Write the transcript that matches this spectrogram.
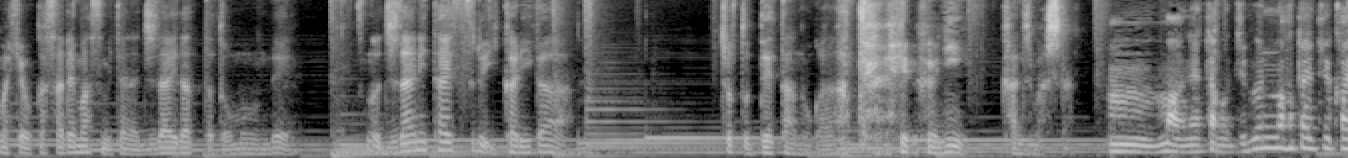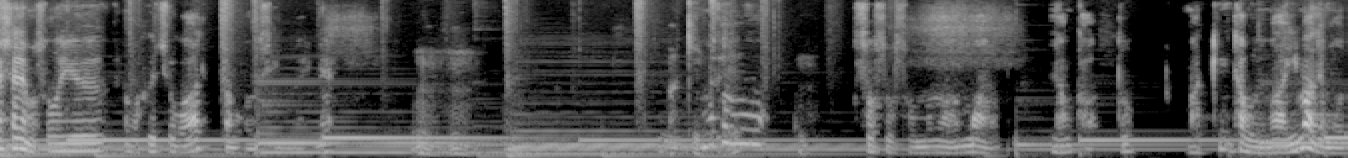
まあ、評価されますみたいな時代だったと思うんで、その時代に対する怒りが、ちょっと出たのかなっていうふうに感じました。うん、まあね、多分自分の働いてる会社でもそういう風潮があったのかもしれないね。うんうん。マッキンゼー。そもそうそうそう、まあまあ、なんかど、まあ、き多分まあ今でも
